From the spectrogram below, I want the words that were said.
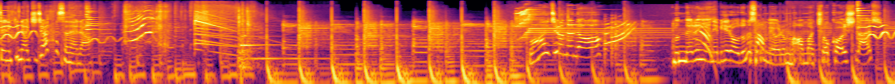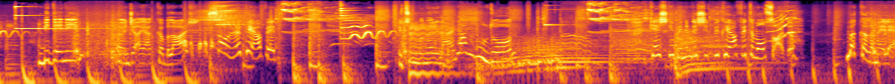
Seninkini açacak mısın Ela? Vay canına. Bunların yenebilir olduğunu sanmıyorum ama çok hoşlar. Bir deneyeyim. Önce ayakkabılar, sonra kıyafet. Bütün bunları nereden buldun? Keşke benim de şık bir kıyafetim olsaydı. Bakalım hele.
